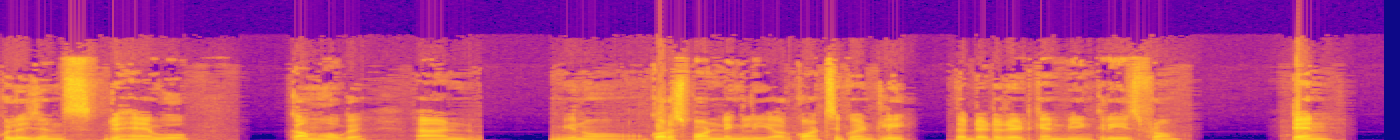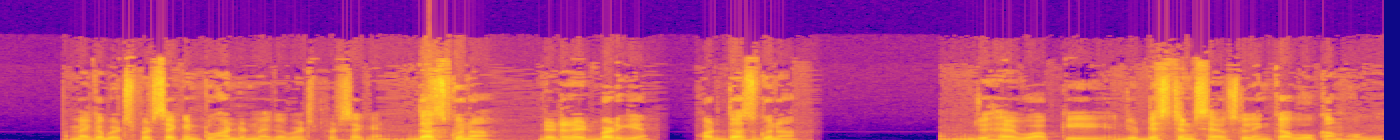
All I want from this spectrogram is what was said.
کولیجنس جو ہیں وہ کم ہو گئے اینڈ یو نو کورسپونڈنگلی اور consequently the data rate can be increase from ten megabits per second to hundred megabits per second دس گنا ڈیٹا ریٹ بڑھ گیا اور دس گنا جو ہے وہ آپ کی جو ڈسٹینس ہے اس لنک کا وہ کم ہو گیا.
